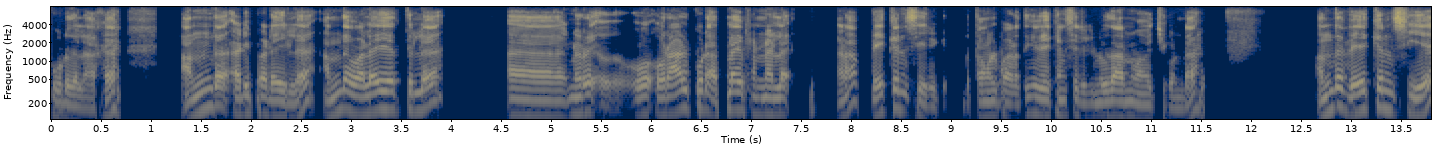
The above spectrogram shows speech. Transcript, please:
கூடுதலாக. அந்த அடிப்படையில் அந்த வளையத்தில் நிறைய ஒரு ஆள் கூட அப்ளை பண்ணலை. ஆனால் வேக்கன்சி இருக்கு. தமிழ் பாடத்துக்கு வேகன்சி இருக்குன்னு உதாரணமாக வச்சுக்கொண்டா அந்த வேக்கன்சியே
